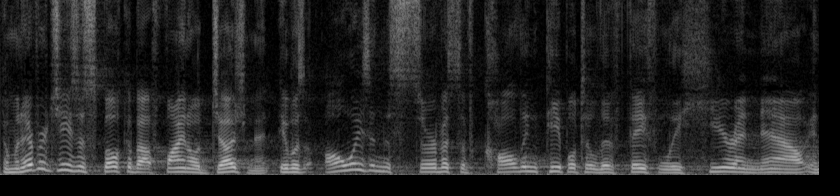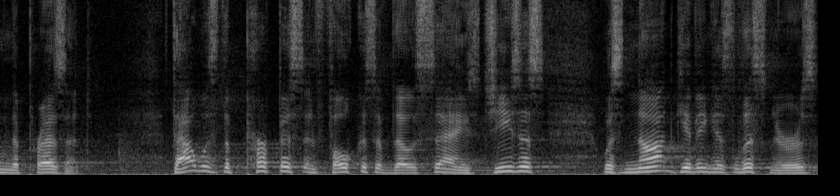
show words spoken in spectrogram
And whenever Jesus spoke about final judgment, it was always in the service of calling people to live faithfully here and now in the present. That was the purpose and focus of those sayings. Jesus was not giving his listeners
